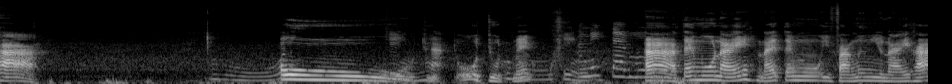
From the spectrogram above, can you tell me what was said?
ค่ะโอ้โหโอ้เก่งจุค่ะดโอ้จุดไหมเก่งอันนี้แตงโมอ่า แตงโมไหน ไหนแตงโมอีกฝั่งหนึ่งอยู่ไหนคะ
